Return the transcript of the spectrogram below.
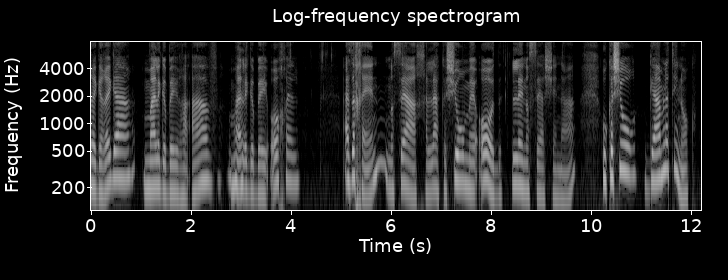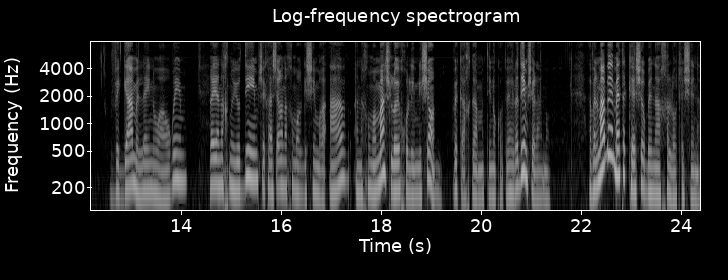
רגע, רגע, מה לגבי רעב? מה לגבי אוכל? אז אכן, נושא ההאכלה קשור מאוד לנושא השינה. הוא קשור גם לתינוק וגם אלינו ההורים. הרי אנחנו יודעים שכאשר אנחנו מרגישים רעב, אנחנו ממש לא יכולים לישון, וכך גם התינוקות והילדים שלנו. אבל מה באמת הקשר בין האכלות לשינה?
